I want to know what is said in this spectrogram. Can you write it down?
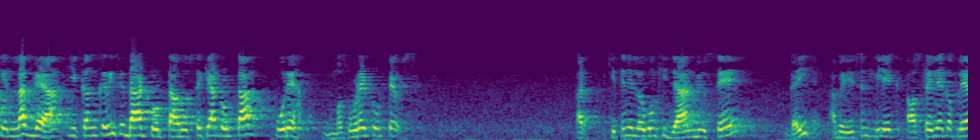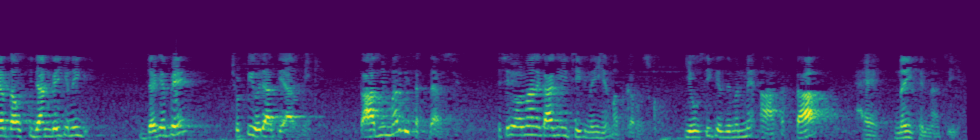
کے لگ گیا، یہ کنکری سے دانت ٹوٹتا اور اس سے کیا ٹوٹتا؟ پورے مسوڑے ٹوٹتے، اس سے۔ اور کتنے لوگوں کی جان بھی اس سے گئی ہے۔ ابھی ریسنٹلی ایک آسٹریلیا کا پلیئر تھا، اس کی جان گئی کہ نہیں؟ گئی جگہ پہ چھٹی ہو جاتی ہے آدمی کی۔ تو آدمی مر بھی سکتا ہے اس سے۔ اس لیے علماء نے کہا کہ یہ ٹھیک نہیں ہے، مت کرو اس کو۔ یہ اسی کے ذمن میں آ سکتا ہے۔ نہیں کھیلنا چاہیے۔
